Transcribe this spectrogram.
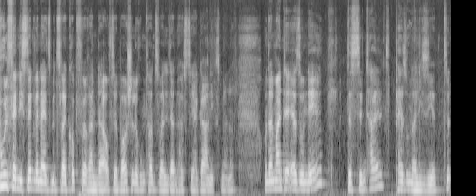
cool fände ich es nicht, wenn er jetzt mit zwei Kopfhörern da auf der Baustelle rumtanzt, weil dann hörst du ja gar nichts mehr. Ne? Und dann meinte er so, nee, das sind halt personalisierte,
